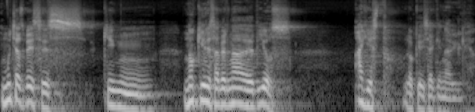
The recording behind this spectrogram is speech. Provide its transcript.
muchas veces quien no quiere saber nada de Dios, hay esto, lo que dice aquí en la Biblia.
